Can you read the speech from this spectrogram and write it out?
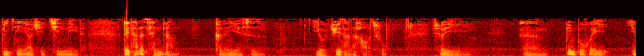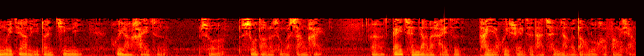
毕竟要去经历的，对他的成长可能也是有巨大的好处。所以，嗯，并不会因为这样的一段经历会让孩子所受到了什么伤害。啊，该成长的孩子，他也会选择他成长的道路和方向。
